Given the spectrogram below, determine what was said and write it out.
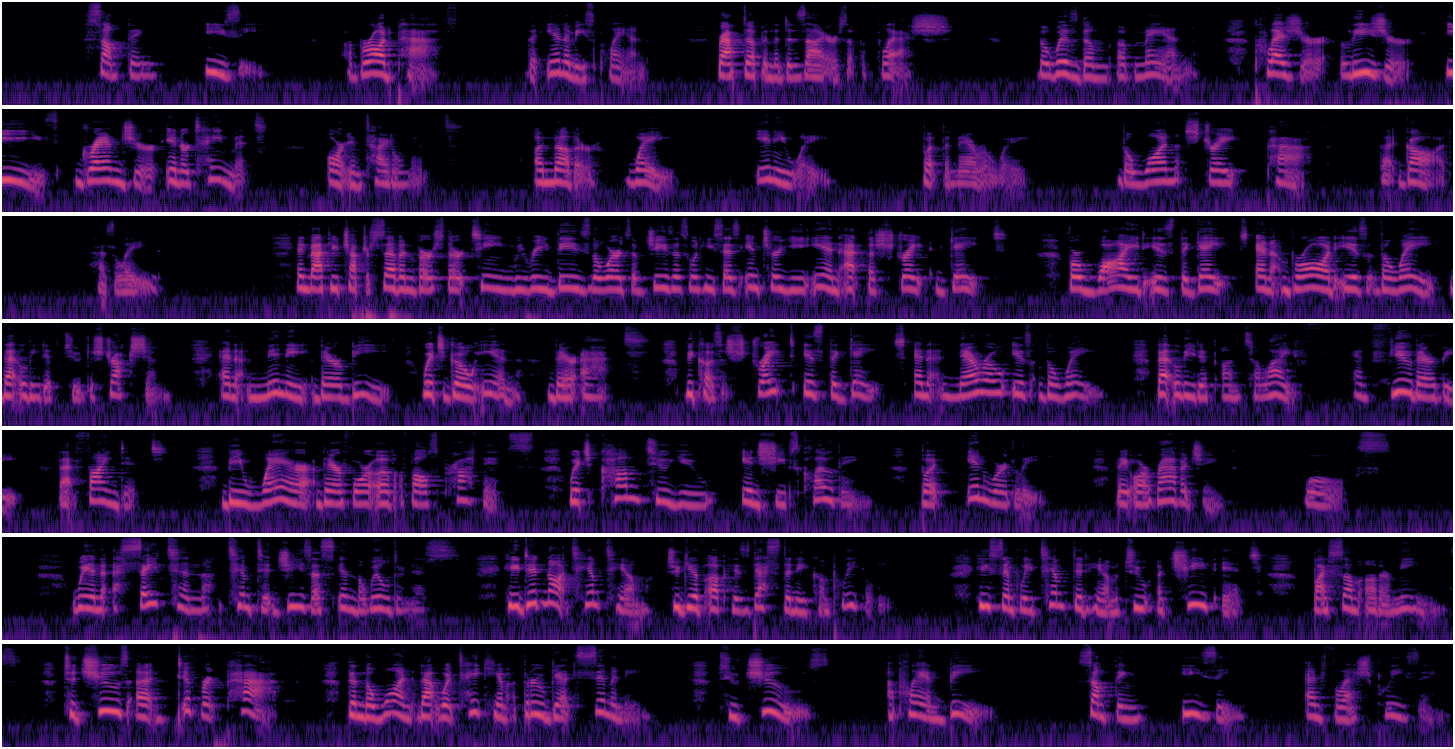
Something easy, a broad path, the enemy's plan, wrapped up in the desires of the flesh, the wisdom of man, pleasure, leisure, ease, grandeur, entertainment, or entitlement. Another way, any way but the narrow way, the one straight path that God has laid. In Matthew chapter 7, verse 13, we read these the words of Jesus when he says, Enter ye in at the straight gate. For wide is the gate, and broad is the way that leadeth to destruction, and many there be which go in thereat. Because strait is the gate, and narrow is the way that leadeth unto life, and few there be that find it. Beware therefore of false prophets, which come to you in sheep's clothing, but inwardly they are ravaging wolves. When Satan tempted Jesus in the wilderness, he did not tempt him to give up his destiny completely. He simply tempted him to achieve it by some other means, to choose a different path than the one that would take him through Gethsemane, to choose a plan B, something easy and flesh pleasing.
